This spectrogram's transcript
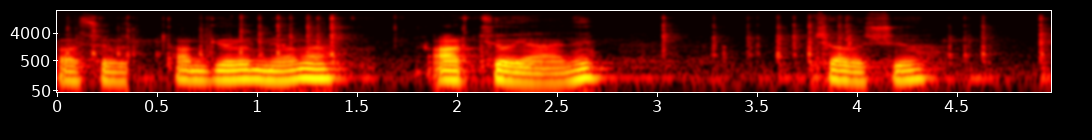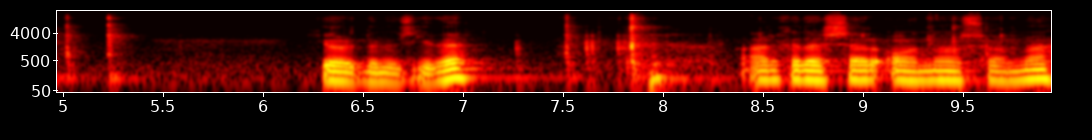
basıyoruz. Tam görünmüyor ama artıyor yani. Çalışıyor. Gördüğünüz gibi. Arkadaşlar ondan sonra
